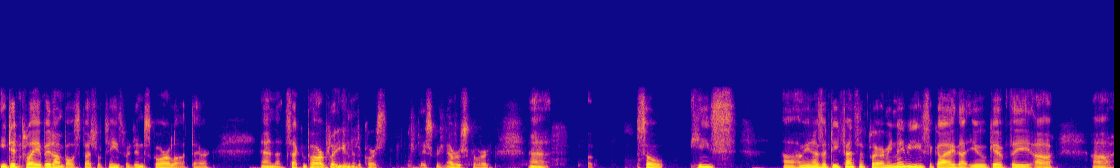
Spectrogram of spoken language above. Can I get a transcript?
he did play a bit on both special teams, but didn't score a lot there. And that second power play unit, of course, basically never scored. Uh, so he's, uh, I mean, as a defensive player, I mean, maybe he's a guy that you give the, uh, uh,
